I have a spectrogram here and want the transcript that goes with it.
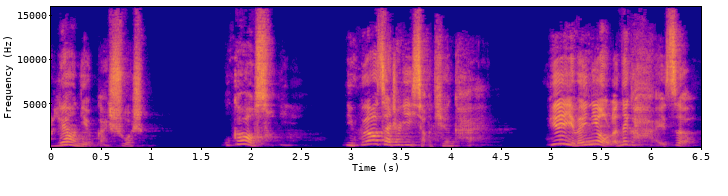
我谅你也不敢说什么。我告诉你，你不要在这异想天开，别以为你有了那个孩子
